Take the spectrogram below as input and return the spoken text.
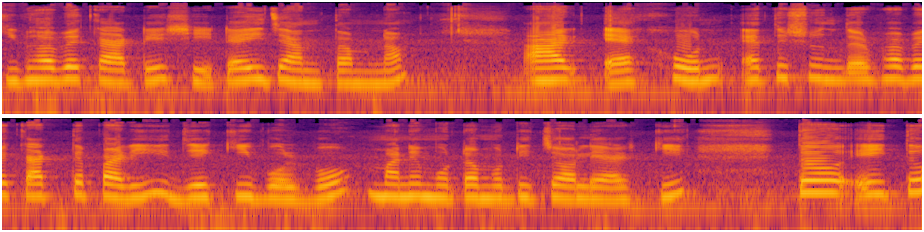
কীভাবে কাটে সেটাই জানতাম না। আর এখন এত সুন্দরভাবে কাটতে পারি যে কি বলব? মানে মোটামুটি চলে আর কি। তো এই তো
